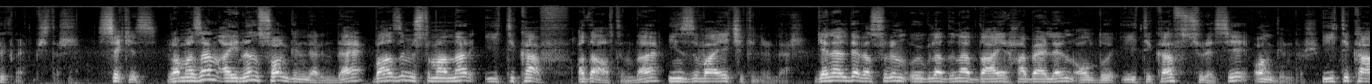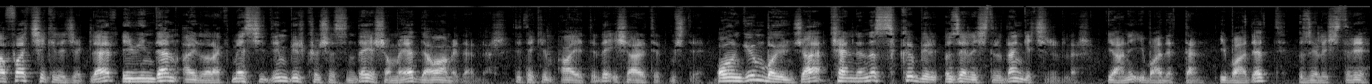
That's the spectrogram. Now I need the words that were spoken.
hükmetmiştir. 8. Ramazan ayının son günlerinde bazı Müslümanlar itikaf adı altında inzivaya çekilirler. Genelde Resul'ün uyguladığına dair haberlerin olduğu itikaf süresi 10 gündür. İtikafa çekilecekler evinden ayrılarak mescidin bir köşesinde yaşamaya devam ederler. Nitekim ayette de işaret etmişti. 10 gün boyunca kendilerine sıkı bir öz eleştiriden geçirirler. Yani ibadetten. İbadet öz eleştiri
